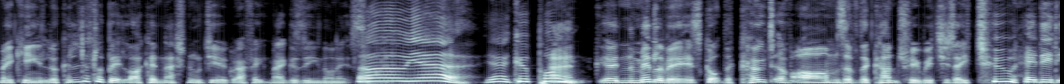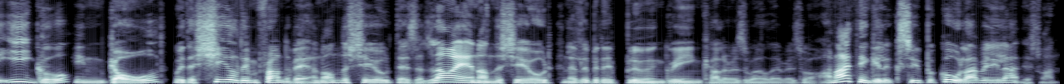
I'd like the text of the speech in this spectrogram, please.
making it look a little bit like a National Geographic magazine on its side. oh, yeah. Yeah, good point. And in the middle of it, it's got the coat of arms of the country, which is a two headed eagle in gold with a shield in front of it. And on the shield, there's a lion on the shield and a little bit of blue and green colour as well there as well. And I think it looks super cool. I really like this one.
